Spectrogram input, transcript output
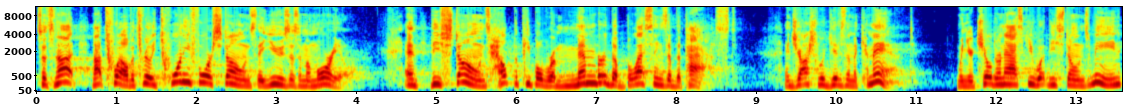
So it's not, not 12, it's really 24 stones they use as a memorial. And these stones help the people remember the blessings of the past. And Joshua gives them a command. When your children ask you what these stones mean,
